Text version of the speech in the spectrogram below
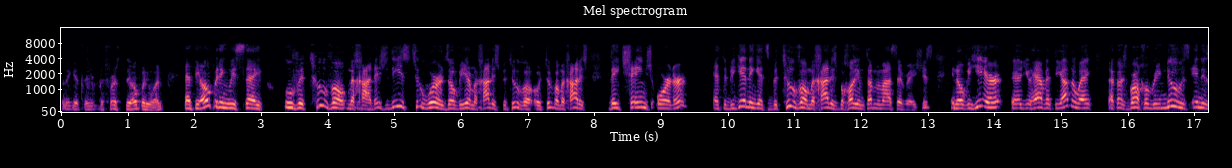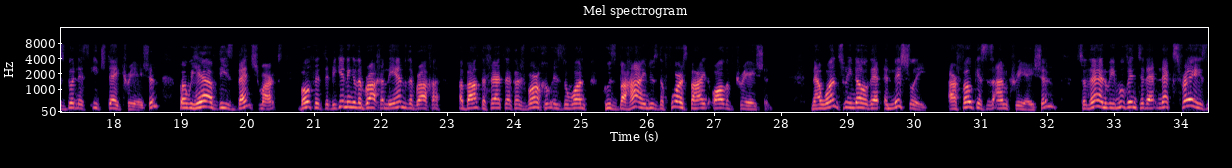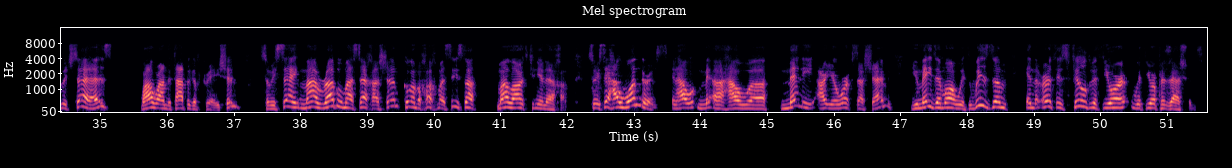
let me get the, the first, the opening one. At the opening, we say uvetuvo mechadish. These two words over here, mechadish betuvo or tuvo mechadish, they change order. At the beginning, it's betuvo mechadish b'choyim tamim maasev reishis, and over here uh, you have it the other way. That Kosh Baruch Hu renews in His goodness each day creation. But we have these benchmarks both at the beginning of the bracha and the end of the bracha about the fact that Kosh Baruch Hu is the one who's behind, who's the force behind all of creation. Now, once we know that initially our focus is on creation, so then we move into that next phrase, which says, while we're on the topic of creation, so we say, Ma Rabu Masech Hashem, Kulam Masisa, Kinyanecha. So we say, how wondrous and how uh, how uh, many are your works, Hashem? You made them all with wisdom, and the earth is filled with your with your possessions.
